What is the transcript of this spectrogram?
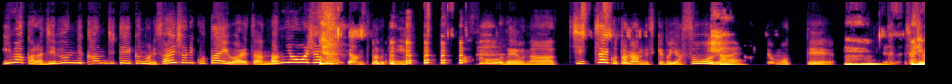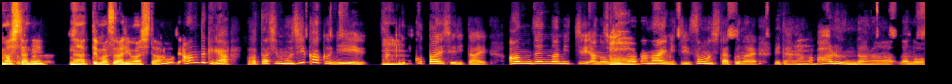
今から自分で感じていくのに最初に答え言われたら何にも面白くないじゃんって言った時に あそうだよなちっちゃいことなんですけどいやそうだよなっはい。て思って、うん。ありましたねなってます。ありました。あの時にあ私無自覚に先に答え知りたい、安全な道あの無駄がない道損したくないみたいなのがあるんだな,、あの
